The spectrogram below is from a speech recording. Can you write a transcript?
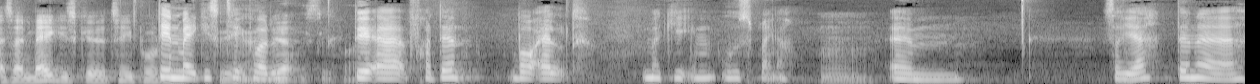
Altså en magisk uh, te på det er en magisk tepotte. ja. Det er fra den, hvor alt magien udspringer. Mm. Øhm, så ja, den er,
